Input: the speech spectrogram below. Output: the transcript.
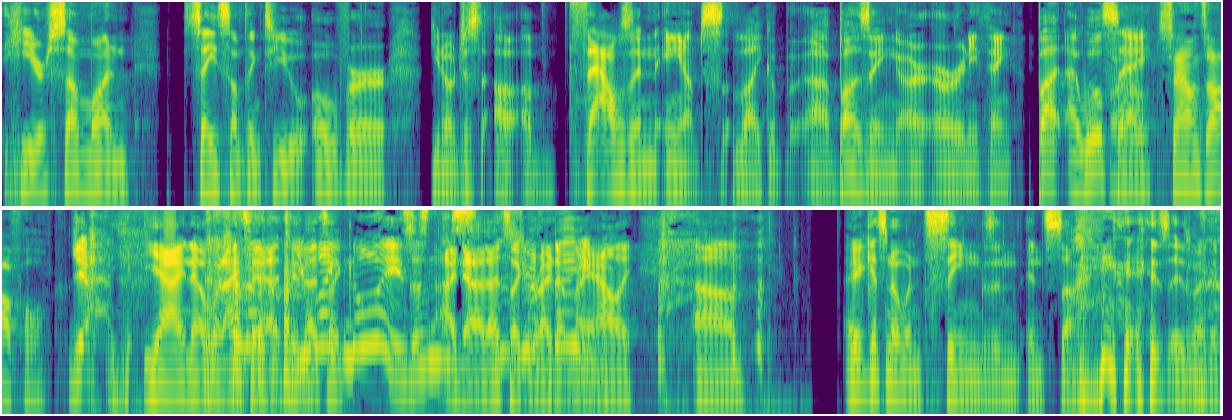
hear someone say something to you over you know just a, a thousand amps like uh, buzzing or, or anything. But I will say, Wow, sounds awful. Yeah. yeah, I know when I say that too, you that's like, like noise, isn't it? I know that's like is your right up my alley. Um, I guess no one sings and, in song is, is my thing,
